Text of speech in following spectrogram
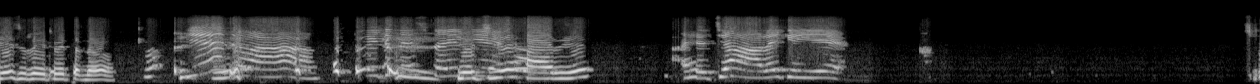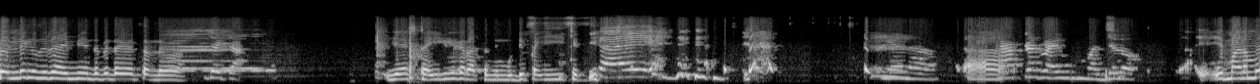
ఏ చూడు ఎటు పెట్టాను హెచ్ఏ హారి హెచ్ఆర్ఐకేఏ స్పెల్లింగ్ చూడు అమ్మి ఎంత పెద్దగా పెట్టాను ఏ స్టైల్గా రాస్తుంది ముడ్డి పై మధ్యలో ఈ మనము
